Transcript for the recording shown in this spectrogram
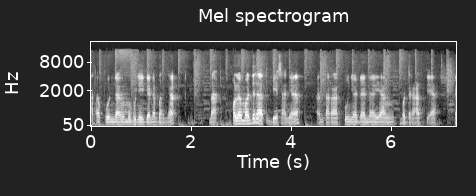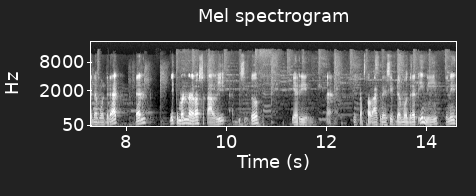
ataupun yang mempunyai dana banyak. Nah, kalau yang moderat biasanya antara punya dana yang moderat ya, dana moderat dan dia cuma naruh sekali habis itu biarin. Nah, investor agresif dan moderat ini ini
